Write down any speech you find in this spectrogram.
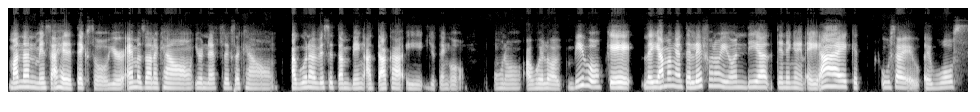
mandan mensaje de texto, your Amazon account, your Netflix account. Algunas veces también ataca y yo tengo uno abuelo vivo que le llaman al teléfono y hoy en día tienen el AI que usa el, voz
